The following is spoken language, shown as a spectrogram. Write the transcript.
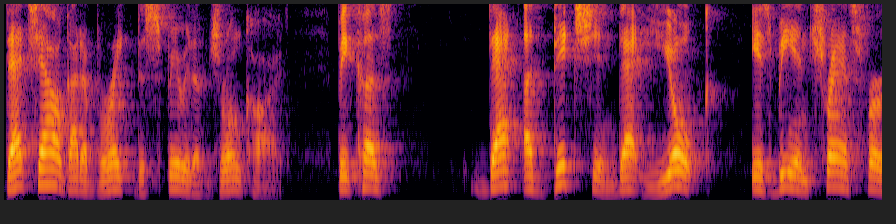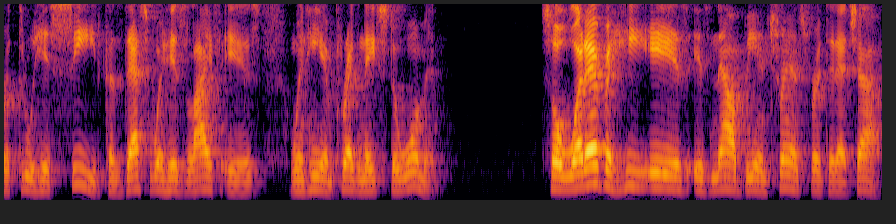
that child got to break the spirit of drunkard because that addiction, that yoke is being transferred through his seed because that's where his life is when he impregnates the woman. So whatever he is is now being transferred to that child.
